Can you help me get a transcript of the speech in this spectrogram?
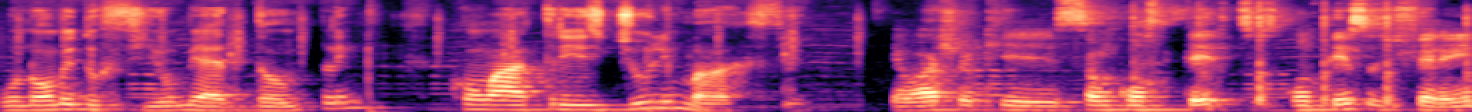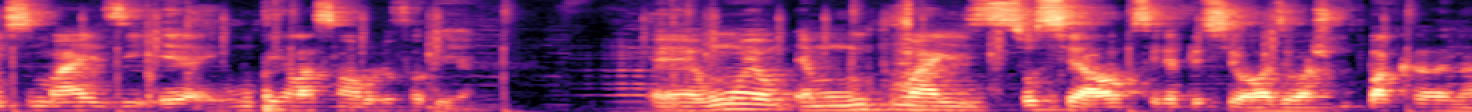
O nome do filme é Dumpling, com a atriz Julie Murphy. Eu acho que são contextos, contextos diferentes, mas é, muito em relação à gordofobia. É, um é, é muito mais social, que seria Preciosa, eu acho muito bacana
